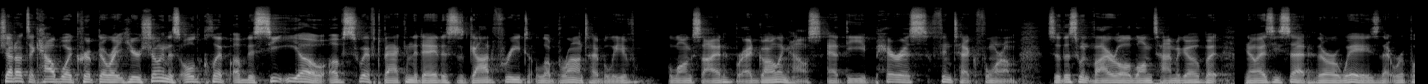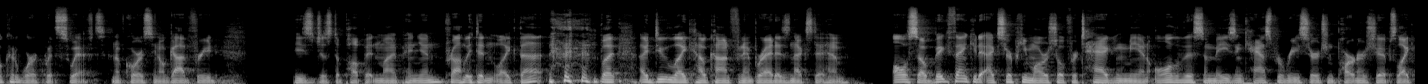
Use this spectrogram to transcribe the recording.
Shout out to Cowboy Crypto right here, showing this old clip of the CEO of Swift back in the day. This is Gottfried Leibbrandt, I believe, alongside Brad Garlinghouse at the Paris FinTech Forum. So this went viral a long time ago, but you know, as he said, there are ways that Ripple could work with Swift. And of course, you know, Gottfried He's just a puppet, in my opinion. Probably didn't like that, but I do like how confident Brad is next to him. Also, big thank you to XRP Marshall for tagging me in all of this amazing Casper research and partnerships. Like,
